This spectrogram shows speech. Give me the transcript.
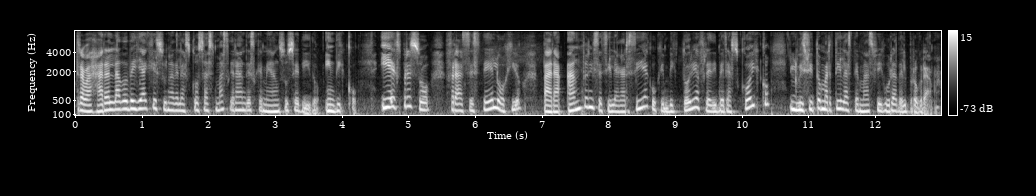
Trabajar al lado de Jackie es una de las cosas más grandes que me han sucedido, indicó, y expresó frases de elogio para Anthony Cecilia García, Cuquín Victoria, Freddy Verascoico, Luisito Martí las demás figuras del programa.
